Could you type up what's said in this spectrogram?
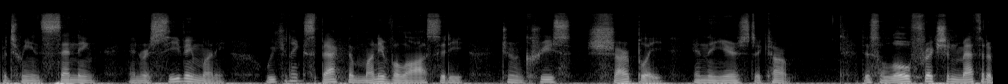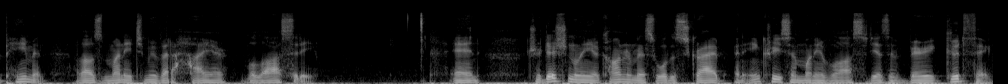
between sending and receiving money, we can expect the money velocity to increase sharply in the years to come. This low friction method of payment allows money to move at a higher velocity. And traditionally, economists will describe an increase in money velocity as a very good thing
